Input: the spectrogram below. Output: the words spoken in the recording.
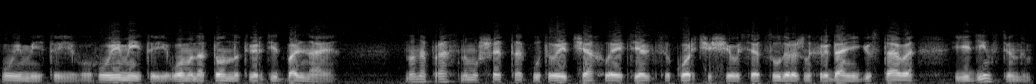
«Уйми ты его, уйми ты его», — монотонно твердит больная. Но напрасно Мушетта окутывает чахлое тельце, корчащегося от судорожных рыданий Гюстава, единственным,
